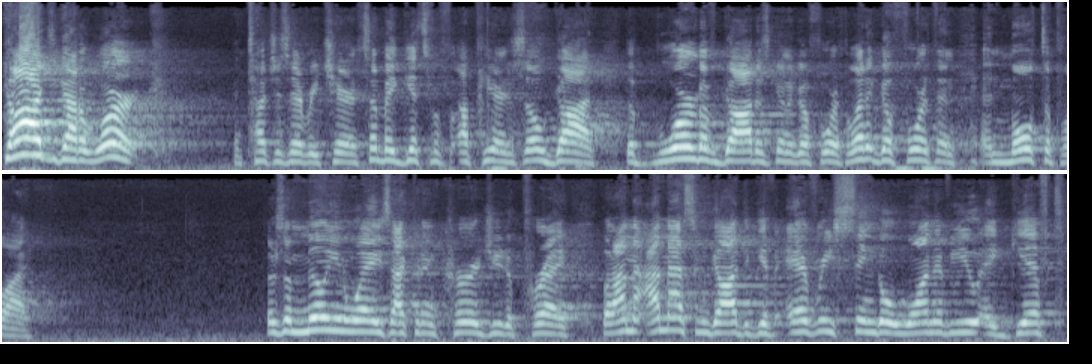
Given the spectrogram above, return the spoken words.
God, you got to work. And touches every chair. And somebody gets up here and says, Oh, God, the word of God is going to go forth. Let it go forth and, and multiply. There's a million ways I could encourage you to pray, but I'm, I'm, asking God to give every single one of you a gift,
